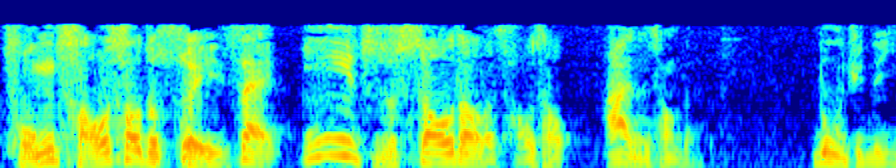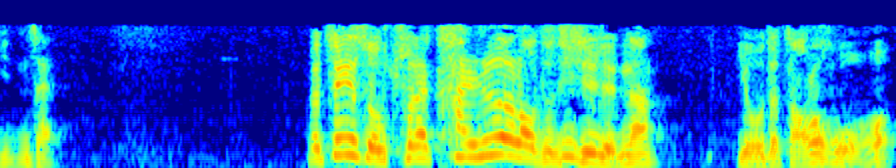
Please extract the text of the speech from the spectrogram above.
从曹操的水寨一直烧到了曹操岸上的陆军的营寨。那这时候出来看热闹的这些人呢，有的着了火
